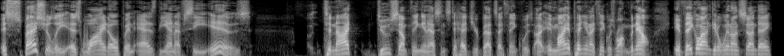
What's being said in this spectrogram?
especially as wide open as the NFC is, to not do something in essence to hedge your bets, I think was, in my opinion, I think was wrong. But now, if they go out and get a win on Sunday,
